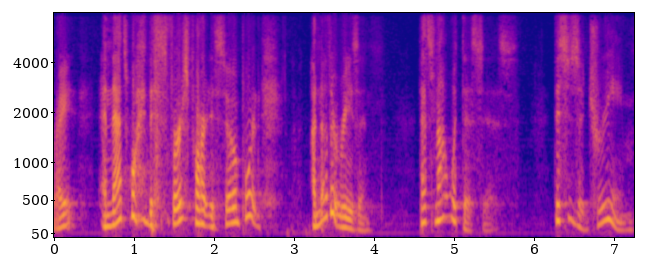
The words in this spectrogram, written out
right? And that's why this first part is so important. Another reason, that's not what this is. This is a dream,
